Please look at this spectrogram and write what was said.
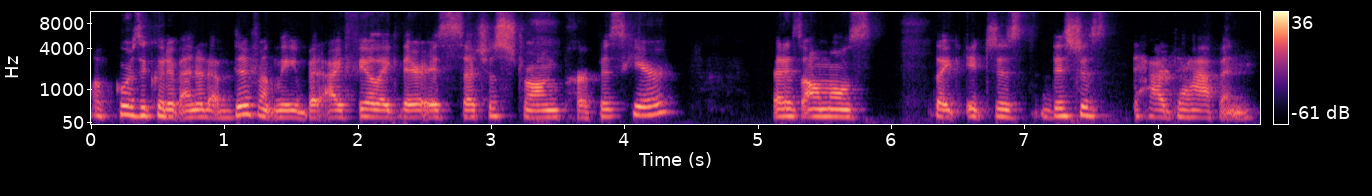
Of course, it could have ended up differently, but I feel like there is such a strong purpose here that it's almost like it just, this just had to happen.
